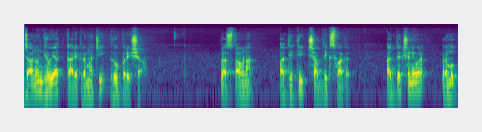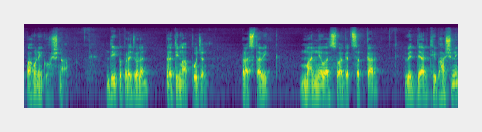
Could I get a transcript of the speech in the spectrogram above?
जाणून घेऊयात कार्यक्रमाची रूपरेषा. प्रस्तावना अतिथी शाब्दिक स्वागत. अध्यक्ष निवड प्रमुख पाहुणे घोषणा. दीप प्रज्वलन प्रतिमा पूजन. प्रास्ताविक मान्यवर स्वागत सत्कार. विद्यार्थी भाषणे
